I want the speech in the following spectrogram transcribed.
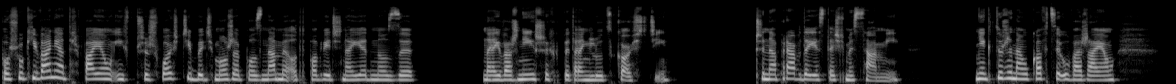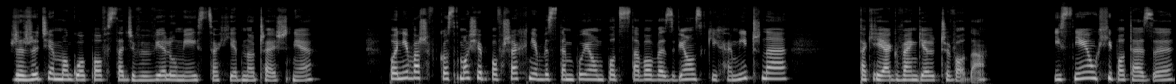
Poszukiwania trwają i w przyszłości być może poznamy odpowiedź na jedno z najważniejszych pytań ludzkości. Czy naprawdę jesteśmy sami? Niektórzy naukowcy uważają, że życie mogło powstać w wielu miejscach jednocześnie, ponieważ w kosmosie powszechnie występują podstawowe związki chemiczne, takie jak węgiel czy woda. Istnieją hipotezy,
